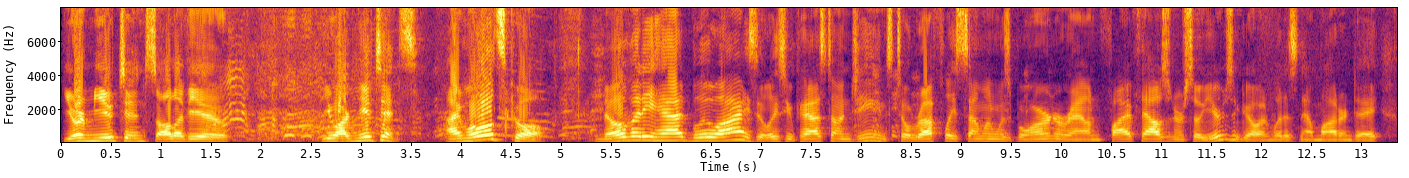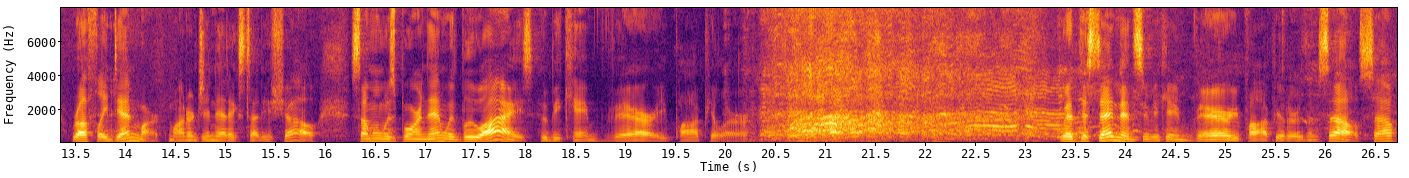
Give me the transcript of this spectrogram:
You're mutants, all of you. you are mutants. I'm old school. Nobody had blue eyes, at least you passed on genes, till roughly someone was born around 5,000 or so years ago in what is now modern day, roughly Denmark, modern genetic studies show. Someone was born then with blue eyes who became very popular. With descendants who became very popular themselves. So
